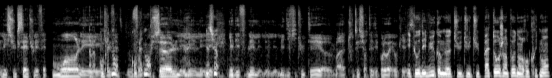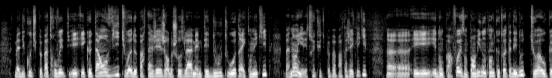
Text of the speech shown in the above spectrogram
les succès, tu les fais moins, les ah bah, complètement, complètement. plus seul, les les les, les, les, les, difficultés, euh, bah tout est sur tes épaules, ouais, ok. Et puis au début, comme euh, tu, tu, tu patauges un peu dans le recrutement, bah du coup tu peux pas trouver et, et que t'as envie, tu vois, de partager ce genre de choses là, même tes doutes ou autres avec ton équipe, bah non, il y a des trucs que tu peux pas partager avec l'équipe. Euh, et, et, donc parfois ils ont pas envie d'entendre que toi t'as des doutes, tu vois, ou que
